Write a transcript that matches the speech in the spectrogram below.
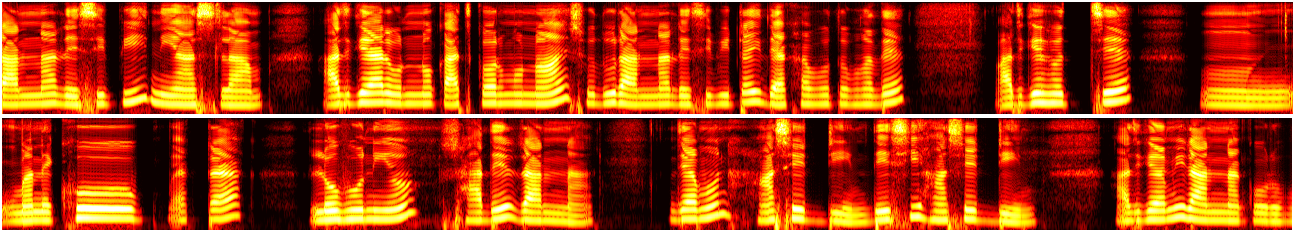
রান্নার রেসিপি নিয়ে আসলাম। আজকে আর অন্য কাজকর্ম নয়, শুধু রান্নার রেসিপিটাই দেখাবো তোমাদের। আজকে হচ্ছে মানে খুব একটা লোভনীয় স্বাদের রান্না। যেমন হাঁসের ডিম, দেশি হাঁসের ডিম। আজকে আমি রান্না করব।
